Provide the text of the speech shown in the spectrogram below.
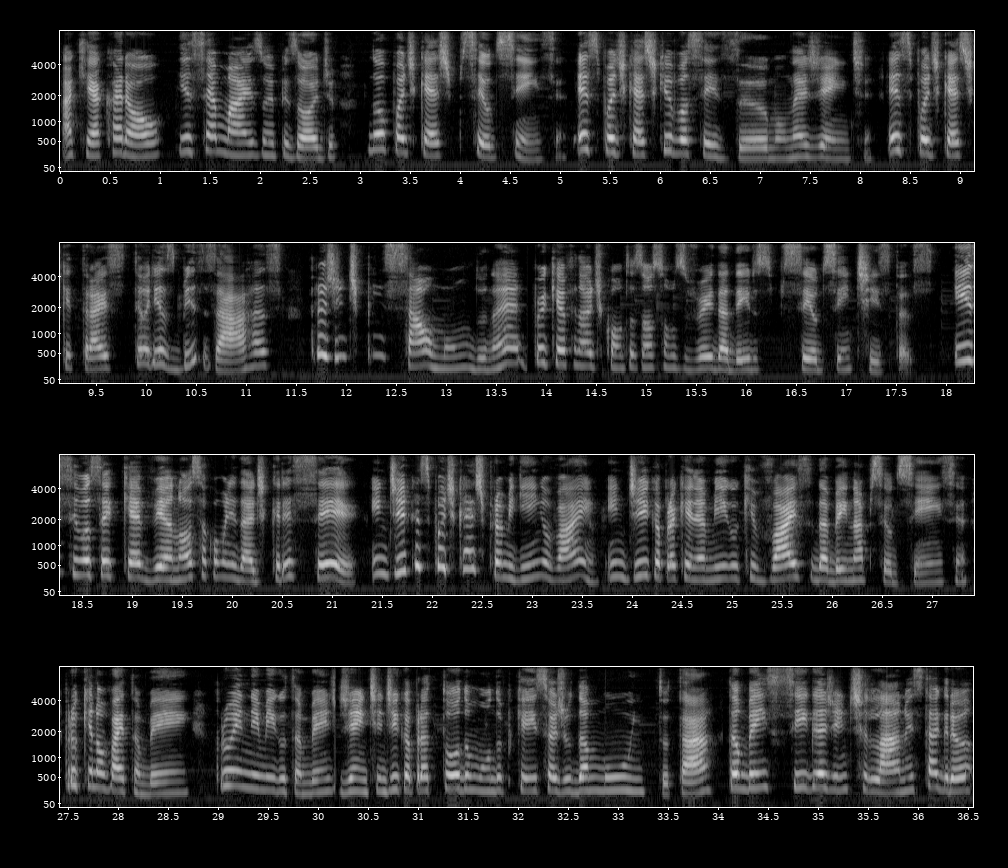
Aqui é a Carol e esse é mais um episódio do podcast Pseudociência. Esse podcast que vocês amam, né, gente? Esse podcast que traz teorias bizarras para a gente pensar o mundo, né? Porque afinal de contas nós somos verdadeiros pseudocientistas. E se você quer ver a nossa comunidade crescer, indica esse podcast para amiguinho, vai. Indica para aquele amigo que vai se dar bem na pseudociência, para o que não vai também, para o inimigo também. Gente, indica para todo mundo porque isso ajuda muito, tá? Também siga a gente lá no Instagram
